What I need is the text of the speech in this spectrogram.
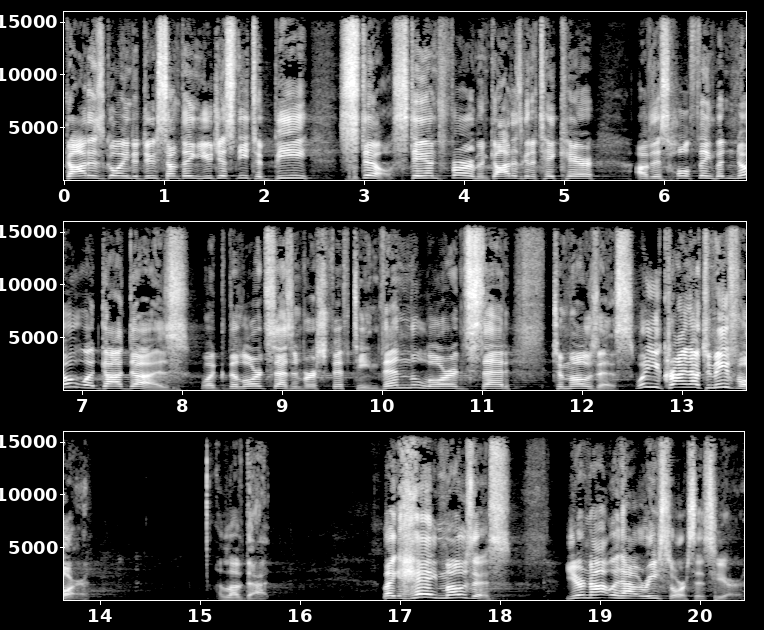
God is going to do something. You just need to be still, stand firm, and God is going to take care of this whole thing. But note what God does, what the Lord says in verse 15. Then the Lord said to Moses, What are you crying out to me for? I love that. Like, hey, Moses, you're not without resources here.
